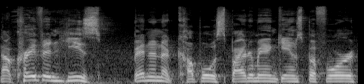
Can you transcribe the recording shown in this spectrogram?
Now, Kraven, he's been in a couple of Spider Man games before.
